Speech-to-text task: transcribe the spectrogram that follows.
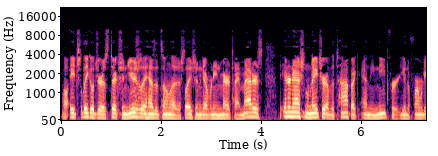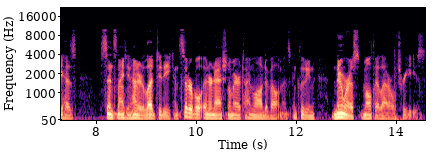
While each legal jurisdiction usually has its own legislation governing maritime matters, the international nature of the topic and the need for uniformity has since 1900 led to the considerable international maritime law developments, including numerous multilateral treaties.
